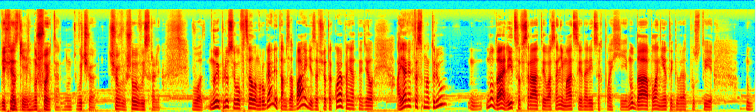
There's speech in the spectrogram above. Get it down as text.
Bethesda, Окей. блин, ну что это, ну вы что, что вы, что вы высрали? Вот. Ну и плюс его в целом ругали там за баги, за все такое, понятное дело. А я как-то смотрю, ну да, лица всратые, у вас анимации на лицах плохие, ну да, планеты, говорят, пустые. Ну,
